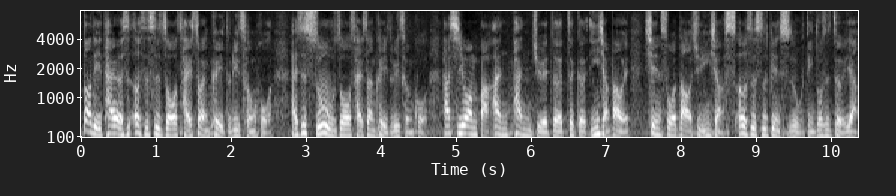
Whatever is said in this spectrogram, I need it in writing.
到底胎儿是二十四周才算可以独立存活，还是十五周才算可以独立存活？他希望把案判决的这个影响范围限缩到去影响二十四变十五，顶多是这样。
